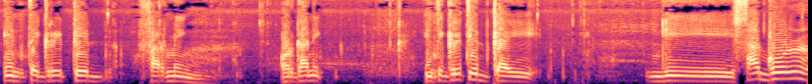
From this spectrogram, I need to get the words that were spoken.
integrated farming. Organic. Integrated kay gisagol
